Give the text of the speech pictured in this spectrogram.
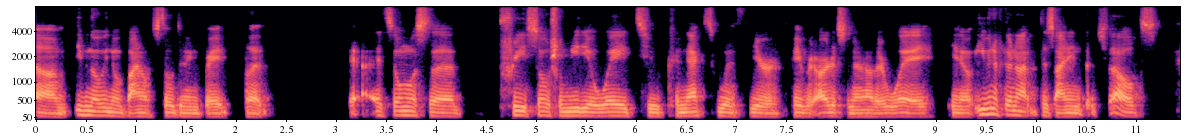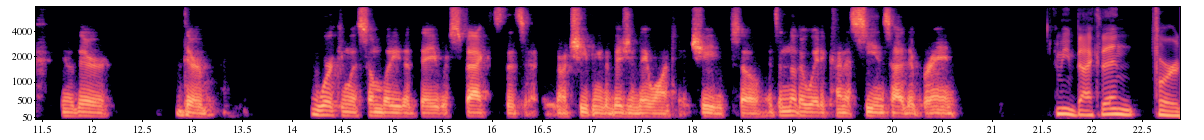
um, even though you know vinyl is still doing great but it's almost a pre-social media way to connect with your favorite artist in another way you know even if they're not designing themselves you know they're they're working with somebody that they respect that's you know, achieving the vision they want to achieve. So it's another way to kind of see inside their brain. I mean back then for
